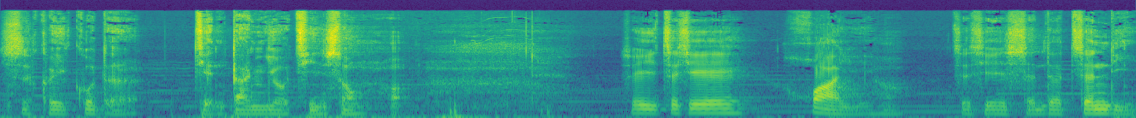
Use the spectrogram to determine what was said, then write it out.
是可以过得简单又轻松。哦。所以这些话语哈，这些神的真理，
